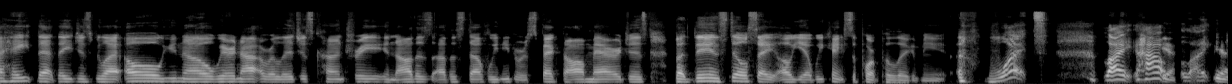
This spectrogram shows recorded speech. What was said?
I hate that they just be like, "Oh, you know, we're not a religious country and all this other stuff. We need to respect all marriages," but then still say, "Oh yeah, we can't support polygamy." What? Like how yeah, like yeah,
